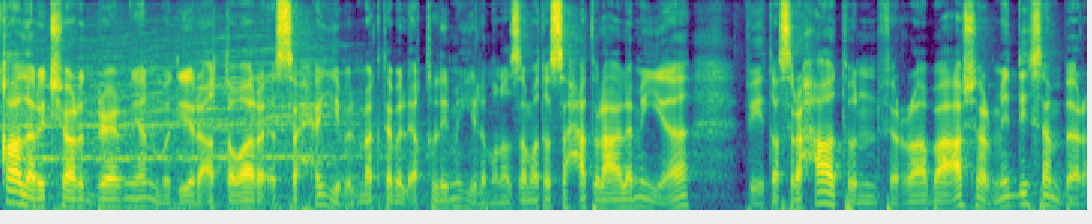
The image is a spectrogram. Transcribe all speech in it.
قال ريتشارد بريرنيان مدير الطوارئ الصحي بالمكتب الإقليمي لمنظمة الصحة العالمية في تصريحات في الرابع عشر من ديسمبر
